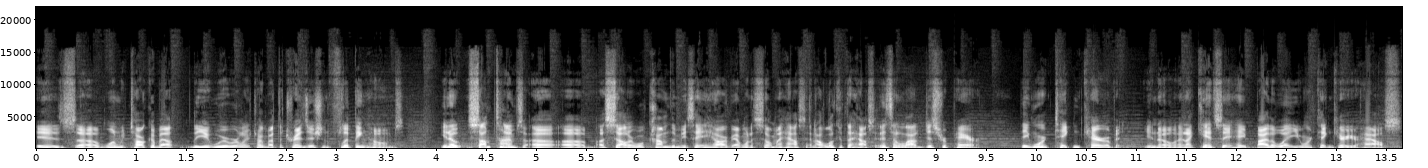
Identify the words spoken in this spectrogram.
is uh, when we talk about the we were really talking about the transition, flipping homes. You know, sometimes uh, uh, a seller will come to me and say, "Hey, Harvey, I want to sell my house," and I'll look at the house and it's in a lot of disrepair. They weren't taking care of it, you know, and I can't say, "Hey, by the way, you weren't taking care of your house."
